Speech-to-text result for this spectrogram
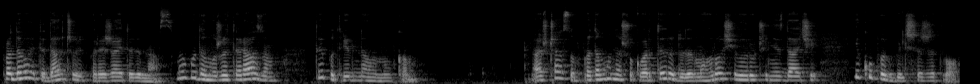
Продавайте дачу і переїжджайте до нас. Ми будемо жити разом, ти потрібна онукам. А з часом продамо нашу квартиру, додамо гроші, виручені з дачі, і купимо більше житло.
